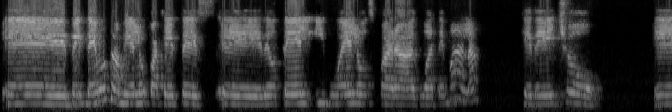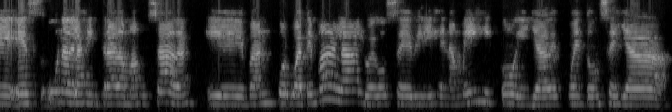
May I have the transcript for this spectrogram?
Vendemos también los paquetes de hotel y vuelos para Guatemala, que de hecho es una de las entradas más usadas. Van por Guatemala, luego se dirigen a México y ya después entonces ya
